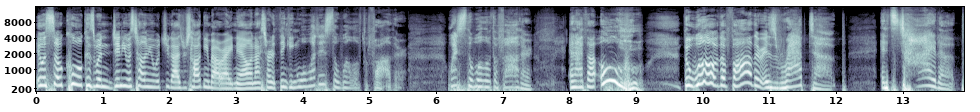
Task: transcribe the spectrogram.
it was so cool, because when Jenny was telling me what you guys were talking about right now, and I started thinking, well, what is the will of the Father? What's the will of the Father? And I thought, oh, the will of the Father is wrapped up, it's tied up,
